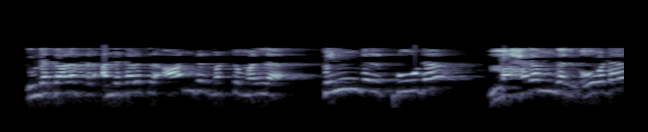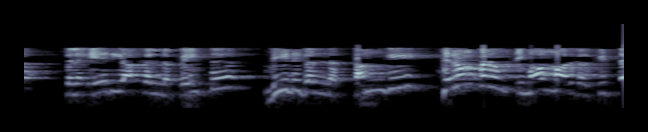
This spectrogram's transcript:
இந்த காலத்துல அந்த காலத்துல ஆண்கள் மட்டுமல்ல பெண்கள் கூட மகரங்கள் ஓட சில ஏரியாக்கள்ல போயிட்டு வீடுகள்ல தங்கி பெரும் பெரும் இமாமார்கள் கிட்ட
